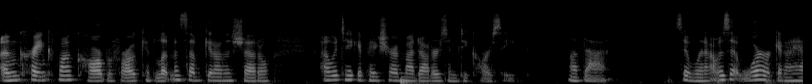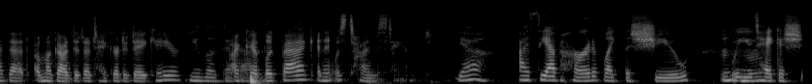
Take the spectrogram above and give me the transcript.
uncrank my car, before I could let myself get on the shuttle, I would take a picture of my daughter's empty car seat. Love that. So, when I was at work and I had that, oh my God, did I take her to daycare? You looked at I that. could look back and it was time stamped. Yeah. I see. I've heard of like the shoe where you take a sh-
